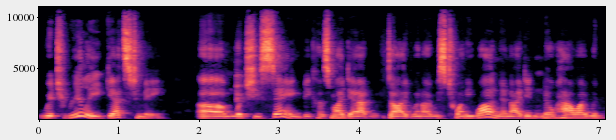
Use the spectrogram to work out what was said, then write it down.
which really gets to me, um, what she's saying, because my dad died when I was 21 and I didn't know how I would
